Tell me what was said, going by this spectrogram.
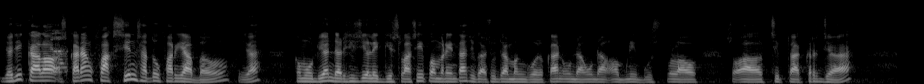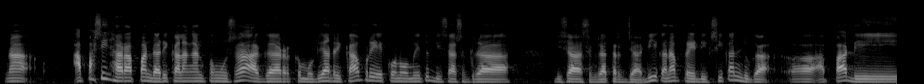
jadi kalau ya. sekarang vaksin satu variabel ya, kemudian dari sisi legislasi pemerintah juga sudah menggolkan undang-undang omnibus law soal cipta kerja. Nah, apa sih harapan dari kalangan pengusaha agar kemudian recovery ekonomi itu bisa segera bisa segera terjadi karena prediksi kan juga eh, apa di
